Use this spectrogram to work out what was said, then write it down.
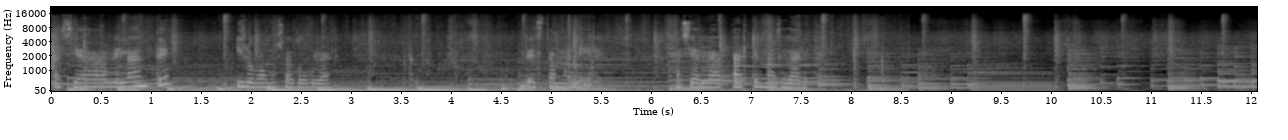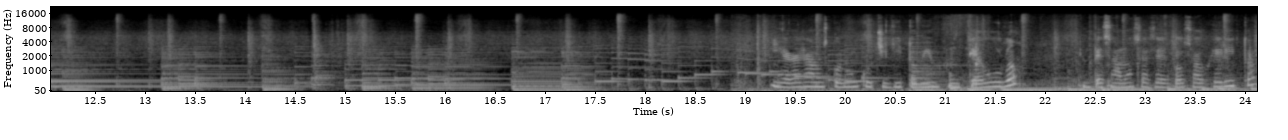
hacia adelante y lo vamos a doblar de esta manera, hacia la parte más larga. Y agarramos con un cuchillito bien puntiagudo empezamos a hacer dos agujeritos.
